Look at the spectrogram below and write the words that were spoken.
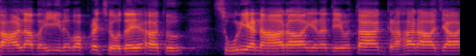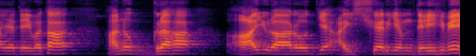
కాళభైరవ ప్రచోదయాత్. సూర్యనారాయణ దేవత గ్రహరాజాయ దేవత అనుగ్రహ ఆయురారోగ్య ఐశ్వర్యం దేహిమే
